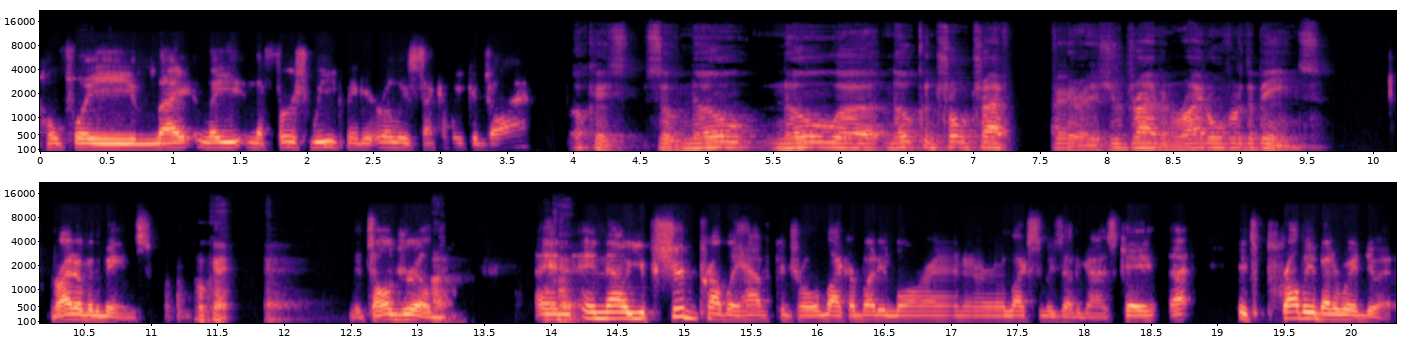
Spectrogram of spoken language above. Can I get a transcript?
hopefully late late in the first week, maybe early second week of July. Okay, so no no uh, no controlled traffic areas. You're driving right over the beans. Right over the beans. Okay. It's all drilled. Right. And okay. and now you should probably have control, like our buddy Loran or like some of these other guys. Okay, that it's probably a better way to do it.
